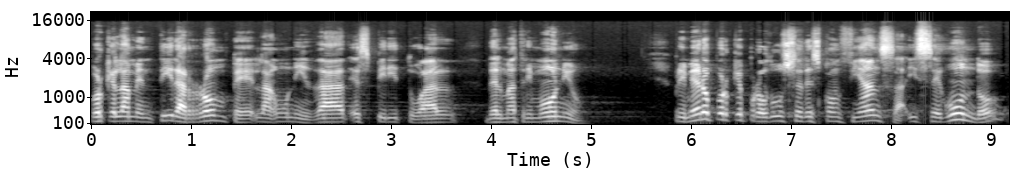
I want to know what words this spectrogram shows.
porque la mentira rompe la unidad espiritual del matrimonio. Primero porque produce desconfianza y segundo,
